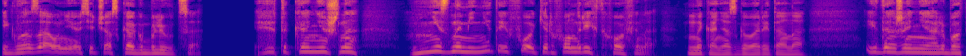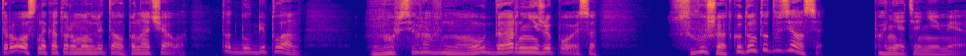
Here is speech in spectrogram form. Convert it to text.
И глаза у нее сейчас как блюдца. «Это, конечно, не знаменитый Фокер фон Рихтхофена», — наконец говорит она, «и даже не Альбатрос, на котором он летал поначалу. Тот был биплан. Но все равно удар ниже пояса. Слушай, откуда он тут взялся?» «Понятия не имею.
